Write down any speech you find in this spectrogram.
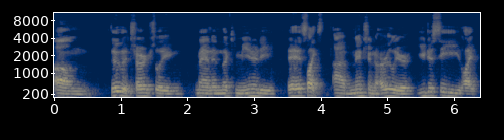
Um, through the church league, man, in the community, it's like I mentioned earlier. You just see like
